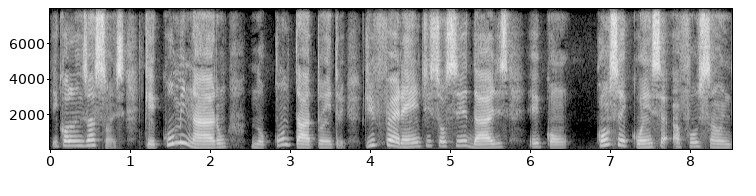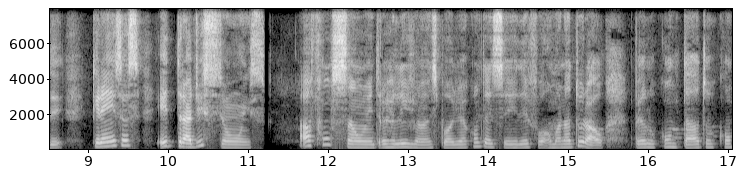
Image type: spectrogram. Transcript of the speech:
e colonizações, que culminaram no contato entre diferentes sociedades e com consequência a função de crenças e tradições. A função entre religiões pode acontecer de forma natural, pelo contato com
